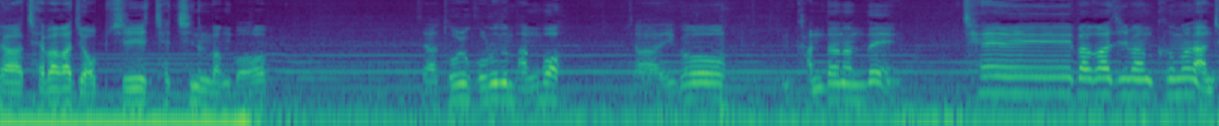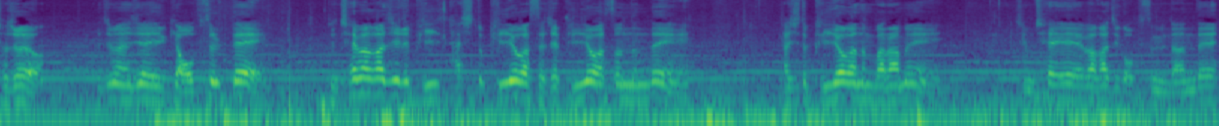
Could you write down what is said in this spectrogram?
자, 재바가지 없이 재치는 방법. 자, 돌 고르는 방법. 자, 이거 좀 간단한데 채바가지만큼은 안 쳐져요. 하지만 이제 이렇게 없을 때 채바가지를 빌, 다시 또 빌려갔어요. 제가 빌려갔었는데 다시 또 빌려가는 바람에 지금 채바가지가 없습니다. 근데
